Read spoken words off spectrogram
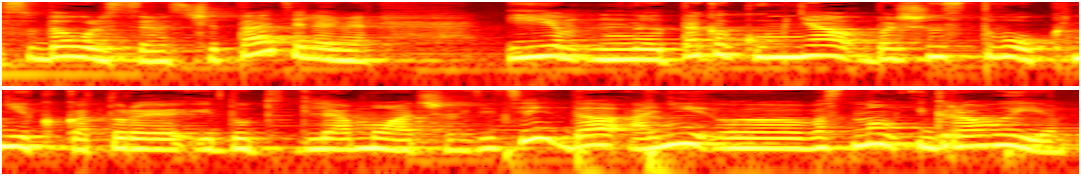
с удовольствием с читателями. И так как у меня большинство книг, которые идут для младших детей, да, они э, в основном игровые.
